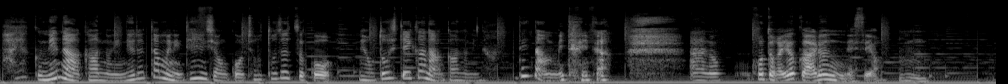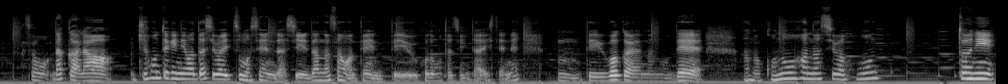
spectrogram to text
早く寝なあかんのに寝るためにテンションこうちょっとずつこう、ね、落としていかなあかんのになんでなん？みたいな、あの、ことがよくあるんですよ。うん。そう。だから、基本的に私はいつも線だし、旦那さんは天っていう子供たちに対してね、うん、っていう我が家なので、あの、このお話は本当に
